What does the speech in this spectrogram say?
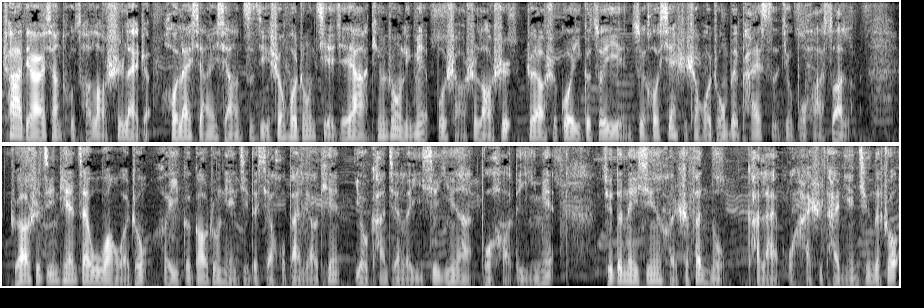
差点想吐槽老师来着，后来想一想，自己生活中姐姐呀、听众里面不少是老师，这要是过一个嘴瘾，最后现实生活中被拍死就不划算了。主要是今天在勿忘我中和一个高中年纪的小伙伴聊天，又看见了一些阴暗不好的一面，觉得内心很是愤怒。看来我还是太年轻的说，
